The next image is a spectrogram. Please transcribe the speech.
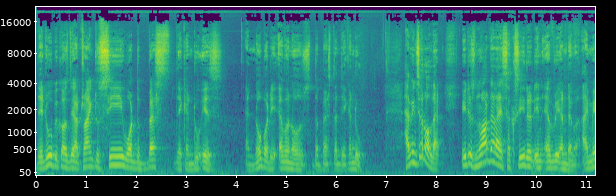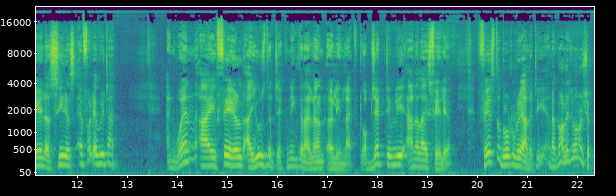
They do because they are trying to see what the best they can do is. And nobody ever knows the best that they can do. Having said all that, it is not that I succeeded in every endeavor. I made a serious effort every time. And when I failed, I used the technique that I learned early in life to objectively analyze failure, face the brutal reality, and acknowledge ownership.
